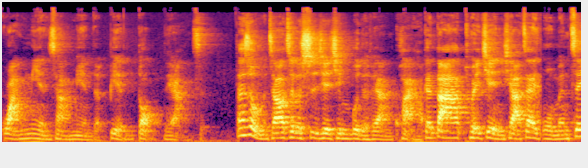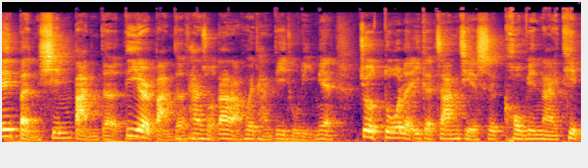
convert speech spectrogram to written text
观念上面的变动那样子，但是我们知道这个世界进步得非常快哈，跟大家推荐一下，在我们这一本新版的第二版的探索大脑会谈地图里面，就多了一个章节是 COVID-19。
